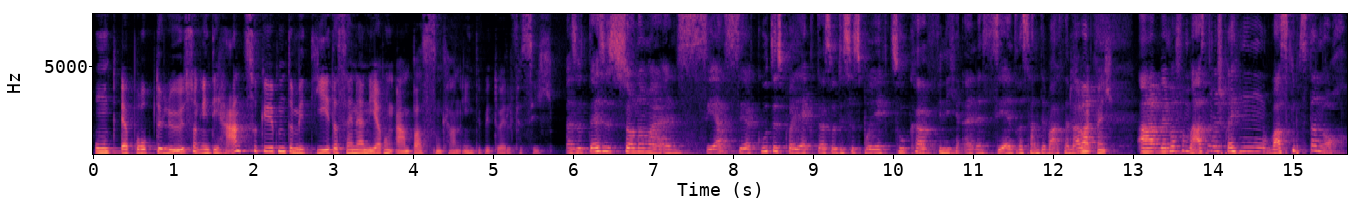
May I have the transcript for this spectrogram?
und erprobte Lösung in die Hand zu geben, damit jeder seine Ernährung anpassen kann, individuell für sich. Also das ist schon einmal ein sehr, sehr gutes Projekt. Also dieses Projekt Zucker finde ich eine sehr interessante Maßnahme. Freut mich. Äh, wenn wir von Maßnahmen sprechen, was gibt's da noch?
